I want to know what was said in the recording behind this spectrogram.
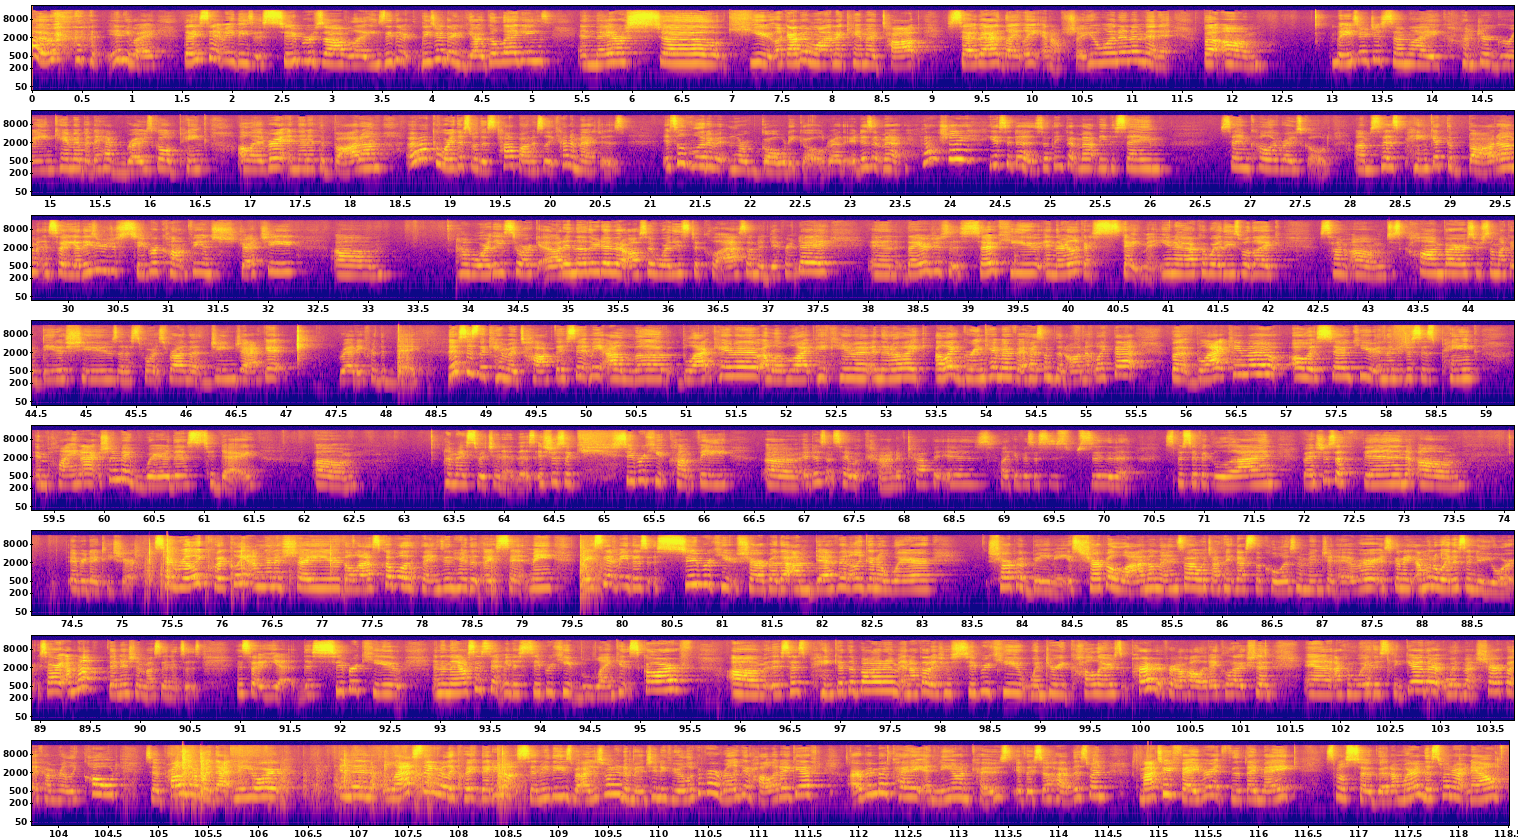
anyway, they sent me these super soft leggings. These are, these are their yoga leggings and they are so cute. Like I've been wanting a camo top so bad lately and I'll show you one in a minute. But um, these are just some like hunter green camo, but they have rose gold pink all over it. And then at the bottom, oh, I could wear this with this top, honestly. It kind of matches. It's a little bit more goldy gold, rather. It doesn't match. Actually, yes, it does. I think that might be the same same color rose gold. Um, says pink at the bottom. And so yeah, these are just super comfy and stretchy. Um, I wore these to work out in the other day, but I also wore these to class on a different day. And they are just so cute and they're like a statement. You know, I could wear these with like some um, just Converse or some like Adidas shoes and a sports bra and that jean jacket. Ready for the day. This is the camo top they sent me. I love black camo. I love light pink camo. And then I like I like green camo if it has something on it like that. But black camo, oh, it's so cute. And then it just says pink and plain. I actually may wear this today. Um, I may switch into this. It's just a super cute, comfy, um, it doesn't say what kind of top it is, like if it's a specific, specific line, but it's just a thin, um, everyday t-shirt. So really quickly, I'm going to show you the last couple of things in here that they sent me. They sent me this super cute Sherpa that I'm definitely going to wear Sherpa beanie. It's Sherpa line on the inside, which I think that's the coolest invention ever. It's gonna, I'm gonna wear this in New York. Sorry, I'm not finishing my sentences. And so yeah, this super cute. And then they also sent me this super cute blanket scarf. Um, it says pink at the bottom and I thought it's just super cute, wintry colors, perfect for a holiday collection. And I can wear this together with my Sherpa if I'm really cold. So probably gonna wear that in New York. And then last thing really quick, they did not send me these, but I just wanted to mention if you're looking for a really good holiday gift, Urban Bouquet and Neon Coast, if they still have this one, my two favorites that they make, smells so good. I'm wearing this one right now,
